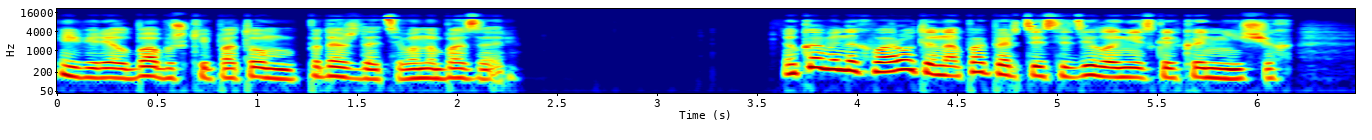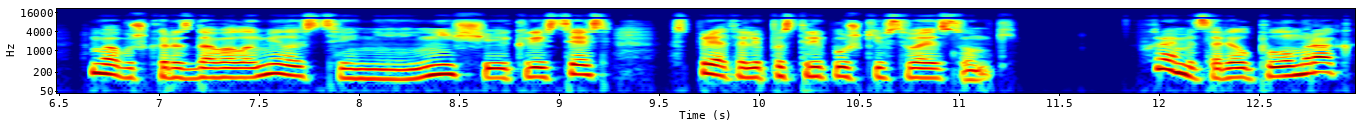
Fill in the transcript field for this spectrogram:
и велел бабушке потом подождать его на базаре. У каменных ворот и на паперте сидело несколько нищих. Бабушка раздавала милости, и нищие, крестясь, спрятали пострепушки в свои сумки. В храме царил полумрак,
